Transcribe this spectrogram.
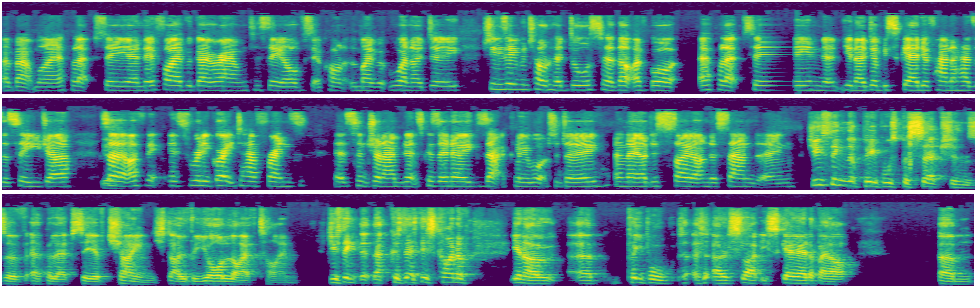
about my epilepsy. And if I ever go around to see, obviously I can't at the moment, when I do, she's even told her daughter that I've got epilepsy and, you know, don't be scared if Hannah has a seizure. Yeah. So I think it's really great to have friends at St John Ambulance because they know exactly what to do and they are just so understanding. Do you think that people's perceptions of epilepsy have changed over your lifetime? Do you think that that because there's this kind of, you know, uh, people are slightly scared about um,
